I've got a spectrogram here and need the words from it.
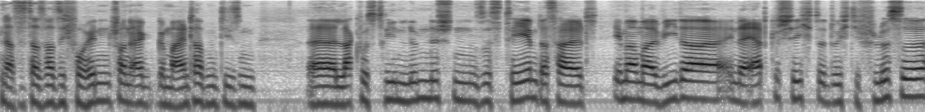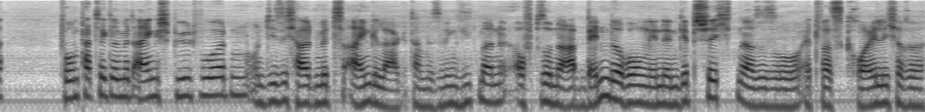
Das ist das, was ich vorhin schon gemeint habe mit diesem äh, lakustrin-lymnischen System, dass halt immer mal wieder in der Erdgeschichte durch die Flüsse Tonpartikel mit eingespült wurden und die sich halt mit eingelagert haben. Deswegen sieht man oft so eine Art Bänderung in den Gipsschichten, also so etwas gräulichere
